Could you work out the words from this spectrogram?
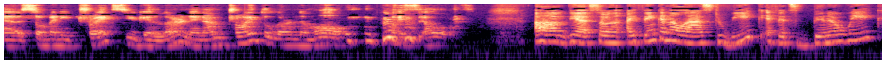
uh, so many tricks you can learn, and I'm trying to learn them all myself. Um, yeah, so I think in the last week, if it's been a week,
